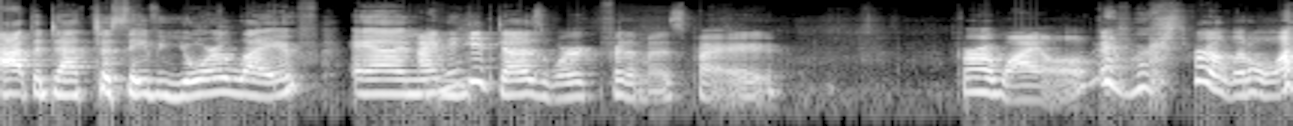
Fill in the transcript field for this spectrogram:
at the death to save your life, and I think it does work for the most part. For a while. It works for a little while.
